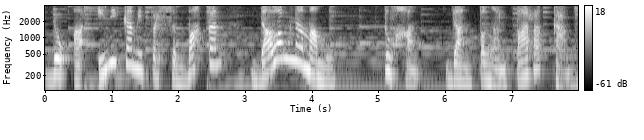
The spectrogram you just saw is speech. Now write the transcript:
Doa ini kami persembahkan dalam namamu, Tuhan dan pengantara kami.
